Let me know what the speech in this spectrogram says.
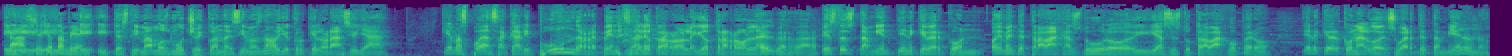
Y, Gracias, yo también. Y, y te estimamos mucho. Y cuando decimos, no, yo creo que el Horacio ya. ¿Qué más pueda sacar? Y pum, de repente sale otra rola y otra rola. Es verdad. Esto es- también tiene que ver con. Obviamente trabajas duro y haces tu trabajo, pero tiene que ver con algo de suerte también, ¿o no?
